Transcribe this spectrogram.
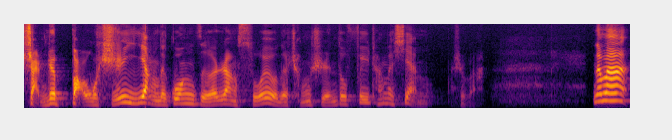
闪着宝石一样的光泽，让所有的城市人都非常的羡慕，是吧？那么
